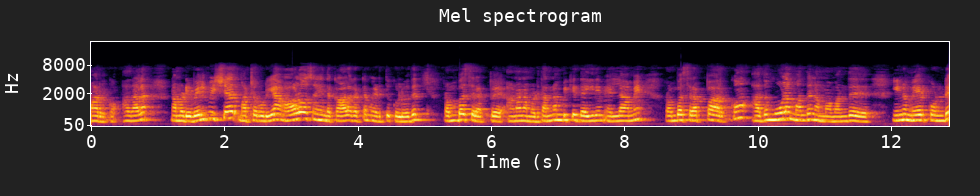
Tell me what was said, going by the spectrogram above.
மாதிரி இருக்கும். அதனால் நம்மளுடைய வெல்விஷர் மற்றவருடைய ஆலோசனை இந்த காலகட்டம் எடுத்துக்கொள்வது ரொம்ப சிறப்பு. ஆனால் நம்மளுடைய தன்னம்பிக்கை தைரியம் எல்லாமே ரொம்ப சிறப்பாக இருக்கும். அது மூலம் வந்து நம்ம வந்து இன்னும் மேற்கொண்டு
